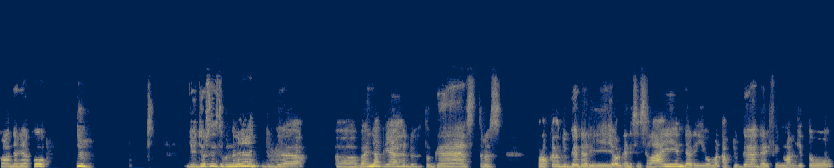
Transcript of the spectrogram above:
Kalau dari aku, jujur sih sebenarnya juga uh, banyak ya, aduh tugas, terus proker juga dari organisasi lain, dari Women Up juga, dari Finmar gitu.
